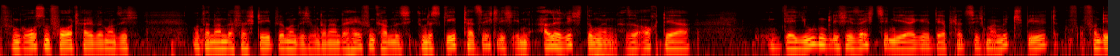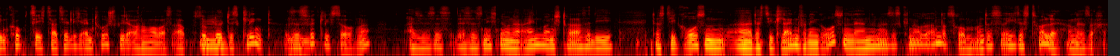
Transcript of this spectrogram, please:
von großem Vorteil, wenn man sich untereinander versteht, wenn man sich untereinander helfen kann. Und es, und es geht tatsächlich in alle Richtungen. Also auch der, der jugendliche 16-Jährige, der plötzlich mal mitspielt, von dem guckt sich tatsächlich ein Torspieler auch nochmal was ab. So mhm. blöd es klingt. Das ist mhm. wirklich so. Ne? Also es ist, das ist nicht nur eine Einbahnstraße, die, dass, die Großen, äh, dass die Kleinen von den Großen lernen, sondern es ist genauso andersrum. Und das ist eigentlich das Tolle an der Sache.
